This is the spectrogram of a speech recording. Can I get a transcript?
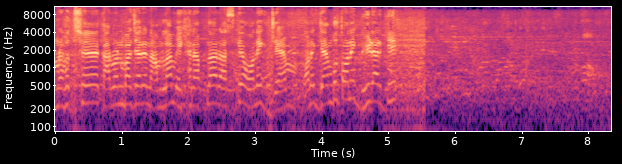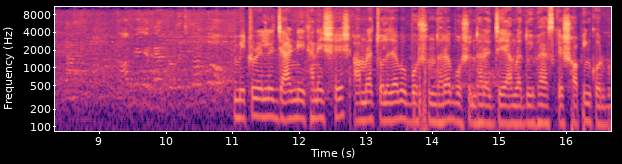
আমরা হচ্ছে কারওয়ান বাজারে নামলাম এখানে আপনার আজকে অনেক জ্যাম অনেক জ্যাম বলতে অনেক ভিড় আর কি। মেট্রো রেলের জার্নি এখানেই শেষ আমরা চলে যাব বসুন্ধরা। বসুন্ধরা যে আমরা দুই ভাই আজকে শপিং করব।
